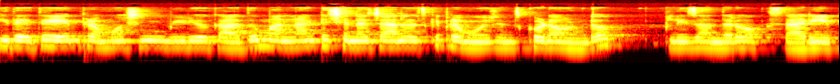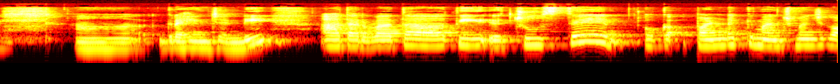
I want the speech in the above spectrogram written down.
ఇదైతే ఏం ప్రమోషన్ వీడియో కాదు. మనలాంటి చిన్న ఛానల్స్కి ప్రమోషన్స్ కూడా ఉండవు. ప్లీజ్ అందరూ ఒకసారి గ్రహించండి. ఆ తర్వాత తీ చూస్తే ఒక పండక్కి మంచి మంచిగా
